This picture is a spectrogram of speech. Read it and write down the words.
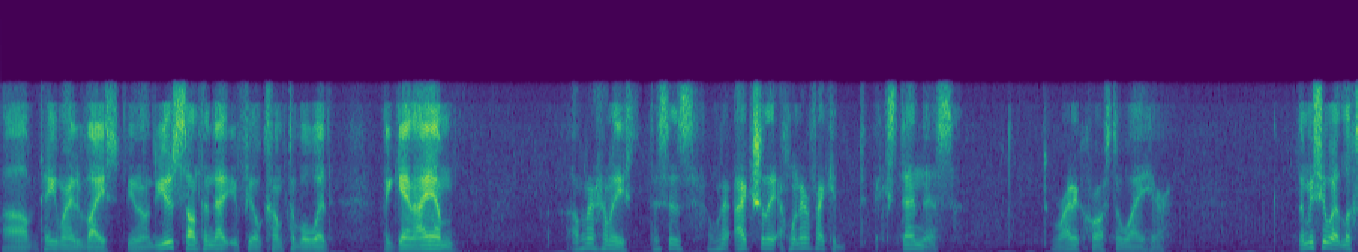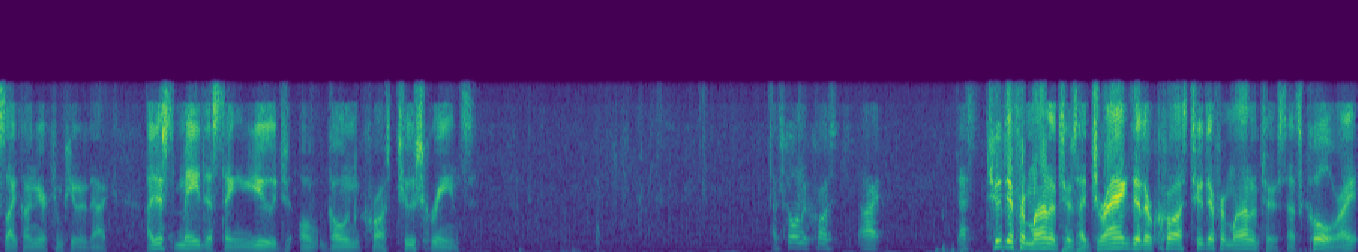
Um, take my advice. You know, use something that you feel comfortable with. Again, I am. I wonder how many. This is. I wonder, actually, I wonder if I could extend this right across the way here. Let me see what it looks like on your computer deck. I just made this thing huge, oh, going across two screens. That's going across. All right. That's two different monitors. I dragged it across two different monitors. That's cool, right?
